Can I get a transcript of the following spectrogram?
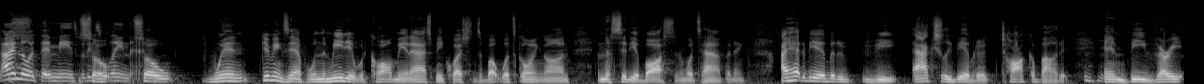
I know what that means, but so, explain that. So when, give me an example, when the media would call me and ask me questions about what's going on in the city of Boston, what's happening, I had to be able to be, actually be able to talk about it Mhm. and be very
